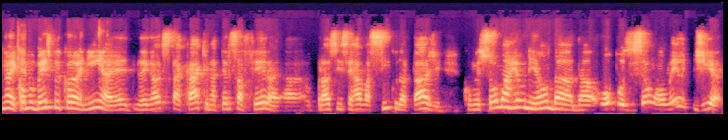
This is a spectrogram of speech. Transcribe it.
Não, e como bem explicou a Aninha, é legal destacar que na terça-feira, o prazo se encerrava às 5 da tarde, começou uma reunião da, da oposição ao meio-dia.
